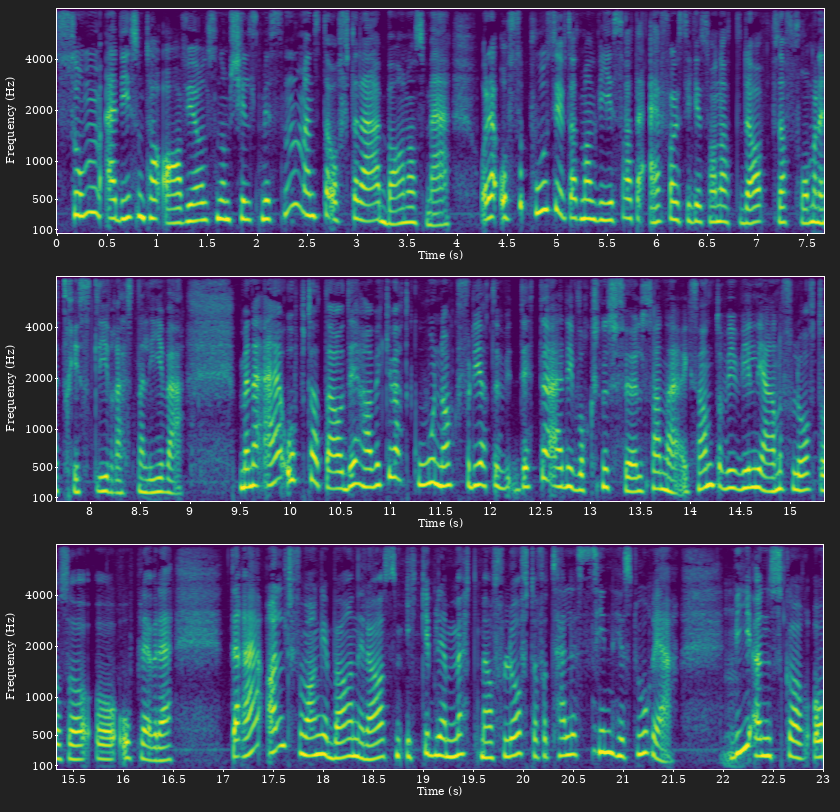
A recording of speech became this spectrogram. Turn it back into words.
som er de som tar avgjørelsen om skilsmissen, mens det ofte er barna som er. Og det er også positivt at man viser at det er faktisk ikke sånn at da, da får man et trist liv resten av livet. Men jeg er opptatt av, og det har vi ikke vært gode nok, fordi at det, dette er de voksnes følelsene, ikke sant? og vi vil gjerne få lov til å, å oppleve det. Det er altfor mange barn i dag som ikke blir møtt med å få lov til å fortelle sin historie. Vi ønsker å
